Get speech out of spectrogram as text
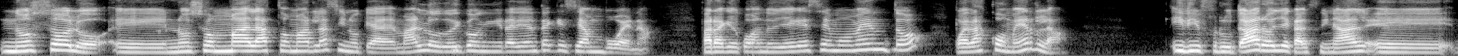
no solo eh, no son malas tomarlas, sino que además lo doy con ingredientes que sean buenas, para que cuando llegue ese momento puedas comerla y disfrutar, oye, que al final, eh,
